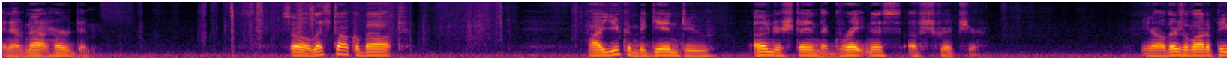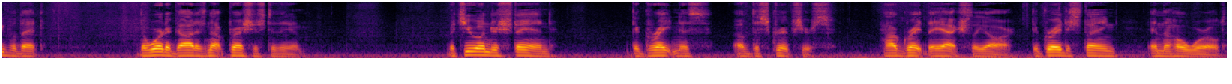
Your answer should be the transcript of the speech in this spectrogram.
and have not heard them. So let's talk about how you can begin to understand the greatness of Scripture. You know, there's a lot of people that the Word of God is not precious to them. But you understand the greatness of the Scriptures, how great they actually are, the greatest thing in the whole world.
